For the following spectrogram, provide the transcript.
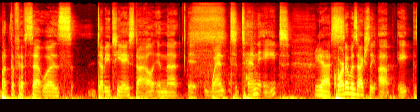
but the fifth set was WTA style in that it went to 10 8. Yes. Korda was actually up 8 to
